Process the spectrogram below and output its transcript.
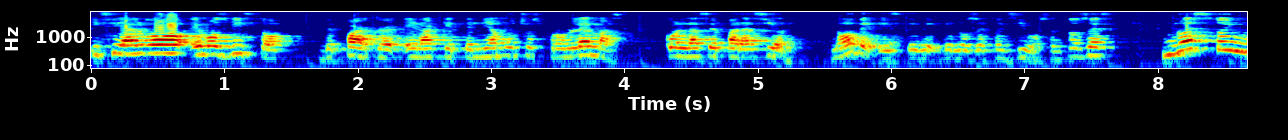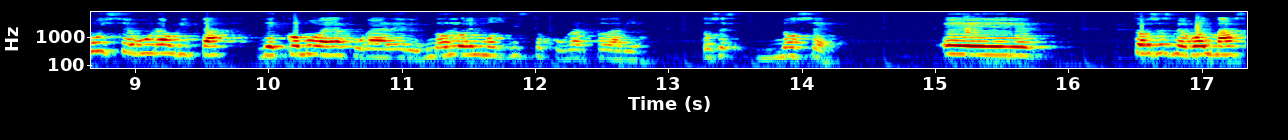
Y si algo hemos visto de Parker era que tenía muchos problemas con la separación, ¿no? De, este, de los defensivos. Entonces, no estoy muy segura ahorita de cómo vaya a jugar él. No lo hemos visto jugar todavía. Entonces, no sé. Eh, entonces me voy más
